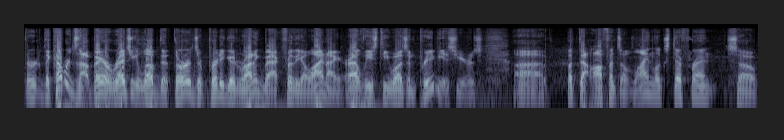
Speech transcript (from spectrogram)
the, the cupboard's not bare. Reggie Love the third's a pretty good running back for the Illini, or at least he was in previous years. Uh, but the offensive line looks different. So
